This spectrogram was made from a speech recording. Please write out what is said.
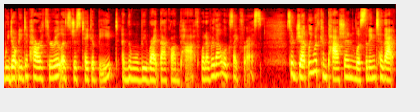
We don't need to power through it. Let's just take a beat and then we'll be right back on path, whatever that looks like for us. So, gently with compassion, listening to that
